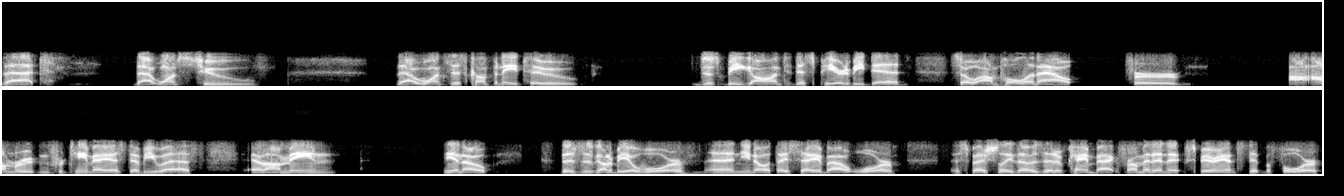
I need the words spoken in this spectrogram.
that that wants to that wants this company to just be gone, to disappear, to be dead. So I'm pulling out for. I, I'm rooting for Team ASWF, and I mean, you know, this is going to be a war, and you know what they say about war, especially those that have came back from it and experienced it before,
